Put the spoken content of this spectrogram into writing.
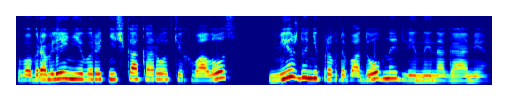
в обрамлении воротничка коротких волос между неправдоподобной длины ногами.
